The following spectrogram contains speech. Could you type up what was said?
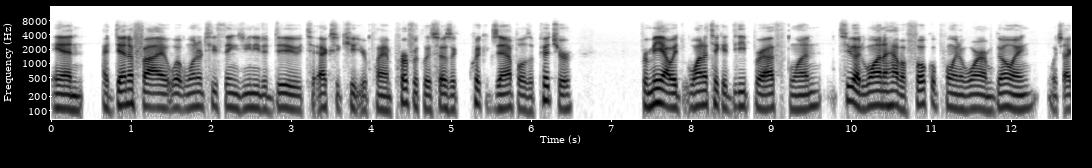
and identify what one or two things you need to do to execute your plan perfectly. So as a quick example as a pitcher for me, I would want to take a deep breath. One, two, I'd want to have a focal point of where I'm going, which I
